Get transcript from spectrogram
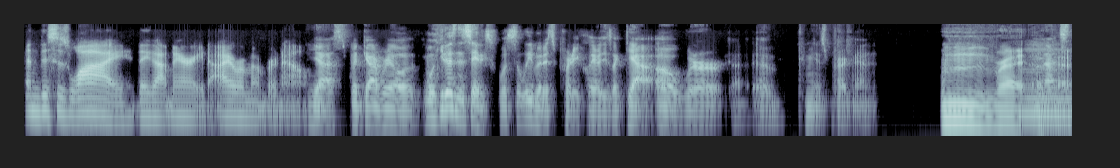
and this is why they got married. I remember now. Yes, but Gabriel. Well, he doesn't say it explicitly, but it's pretty clear. He's like, yeah. Oh, we're uh, Camille's pregnant. Mm, right. And that's the-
